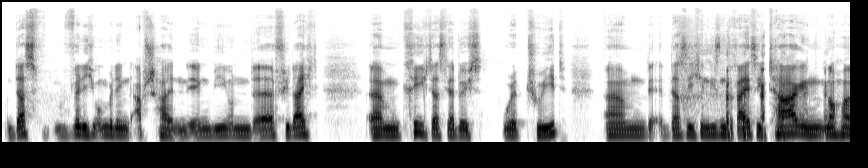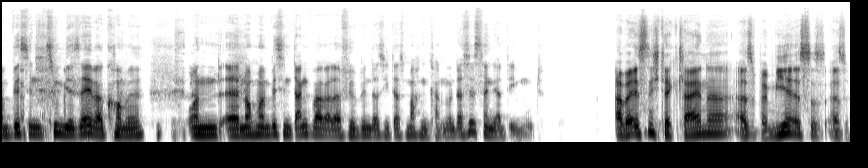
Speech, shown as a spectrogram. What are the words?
Und das will ich unbedingt abschalten irgendwie. Und äh, vielleicht ähm, kriege ich das ja durchs Retreat, ähm, dass ich in diesen 30 Tagen noch mal ein bisschen zu mir selber komme und äh, noch mal ein bisschen dankbarer dafür bin, dass ich das machen kann. Und das ist dann ja Demut. Aber ist nicht der kleine, also bei mir ist es, also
